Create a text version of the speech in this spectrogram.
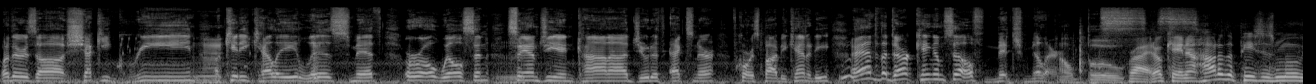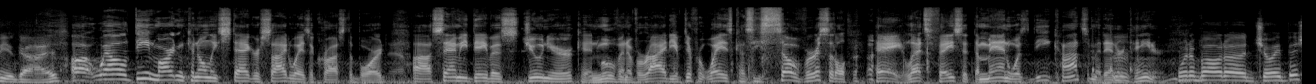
Well, there's uh, Shecky Greene, uh, Kitty Kelley, Liz Smith, Earl Wilson, Sam Giancana, Judith Exner, of course, Bobby Kennedy, and the Dark King himself, Mitch Miller. Oh, boo. Right, okay, now how do the pieces move, you guys? Uh, well, Dean Martin can only stagger sideways across the board. Uh, Sammy Davis Jr. can move in a variety of different ways because he's so versatile. hey, let's face it, the man was the consummate entertainer. What about uh, Joey Bishop?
